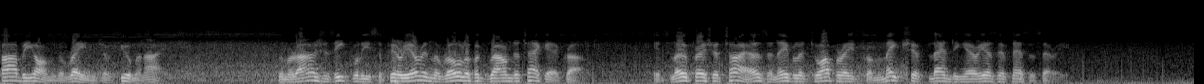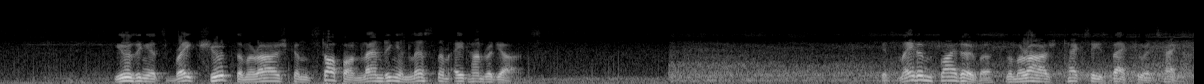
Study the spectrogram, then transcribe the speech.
far beyond the range of human eyes. The Mirage is equally superior in the role of a ground attack aircraft. Its low-pressure tires enable it to operate from makeshift landing areas if necessary. Using its brake chute, the Mirage can stop on landing in less than 800 yards. Its maiden flight over, the Mirage taxis back to its hangar.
